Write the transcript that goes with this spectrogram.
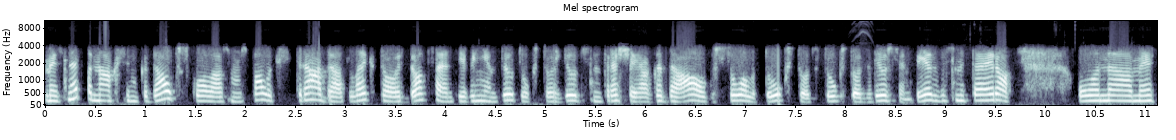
Mēs nepanāksim, kad augstskolās mums paliks strādāt lektori, docenti, ja viņiem 2023. gadā algu sola 1000, 1250 eiro. Un uh, mēs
